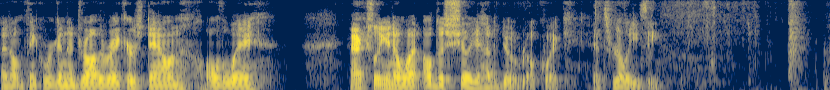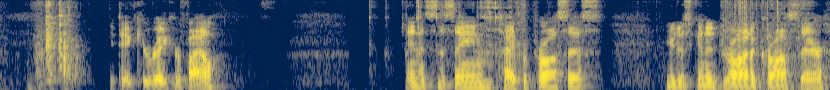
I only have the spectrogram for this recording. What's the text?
I don't think we're going to draw the rakers down all the way. Actually, you know what? I'll just show you how to do it real quick. It's real easy. You take your raker file, and it's the same type of process. You're just going to draw it across there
